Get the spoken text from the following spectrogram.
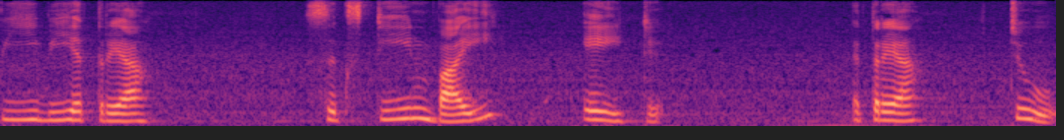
പി ബി എത്രയാ? സിക്സ്റ്റീൻ ബൈ എയ്റ്റ് എത്രയാ? ടു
